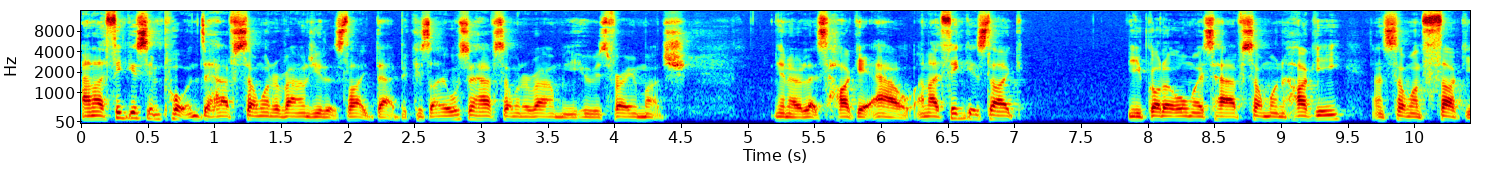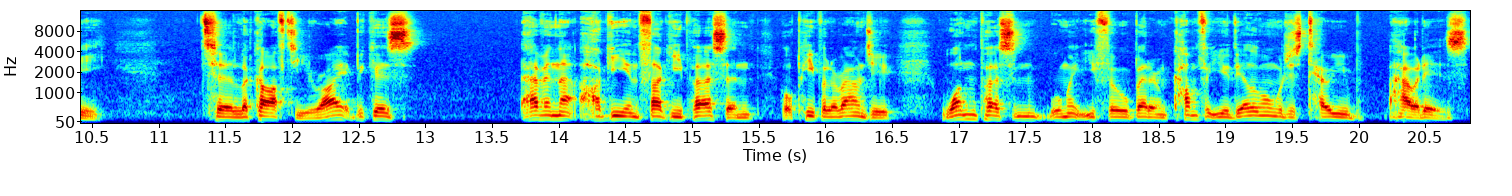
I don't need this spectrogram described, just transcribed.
And I think it's important to have someone around you that's like that because I also have someone around me who is very much, you know, let's hug it out. And I think it's like you've got to almost have someone huggy and someone thuggy to look after you, right? Because having that huggy and thuggy person or people around you, one person will make you feel better and comfort you, the other one will just tell you how it is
